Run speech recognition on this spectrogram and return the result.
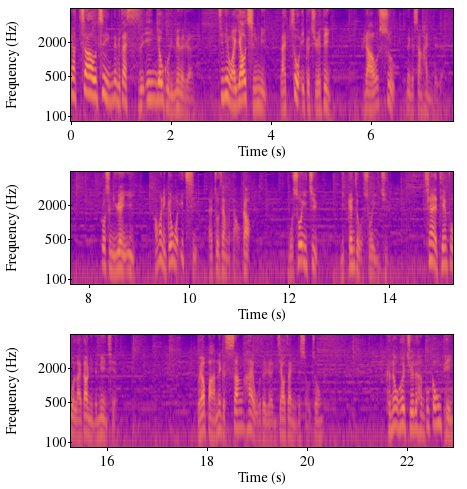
要照进那个在死因幽谷里面的人。今天我要邀请你来做一个决定，饶恕那个伤害你的人。若是你愿意，好不好？你跟我一起来做这样的祷告。我说一句，你跟着我说一句。亲爱的天父，我来到你的面前，我要把那个伤害我的人交在你的手中。可能我会觉得很不公平，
